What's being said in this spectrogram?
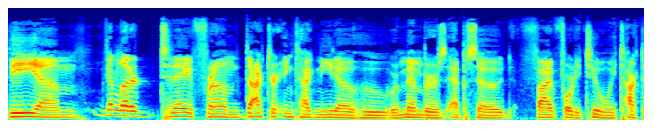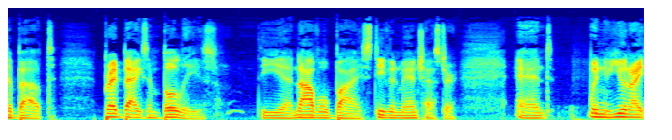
The um, we got a letter today from Doctor Incognito, who remembers episode 542 when we talked about bread bags and bullies, the uh, novel by Stephen Manchester, and when you and I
